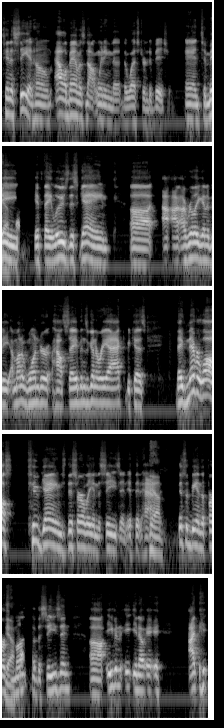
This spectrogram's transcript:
Tennessee at home, Alabama's not winning the, the Western Division. And to me, yeah. if they lose this game, uh, I, I really going to be, I'm going to wonder how Saban's going to react because they've never lost two games this early in the season. If it happened, yeah. this would be in the first yeah. month of the season. Uh, even, you know, it, I, he,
